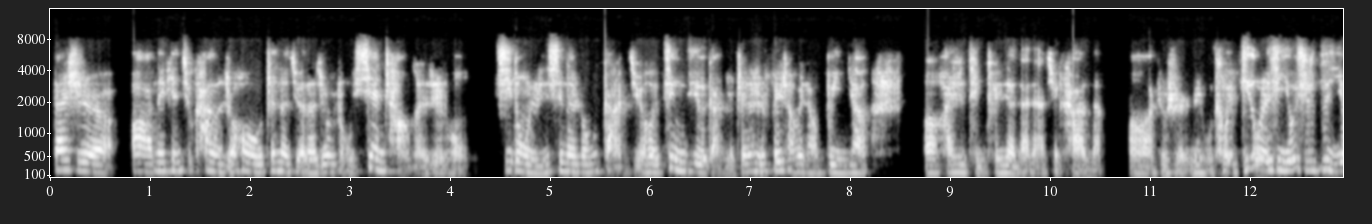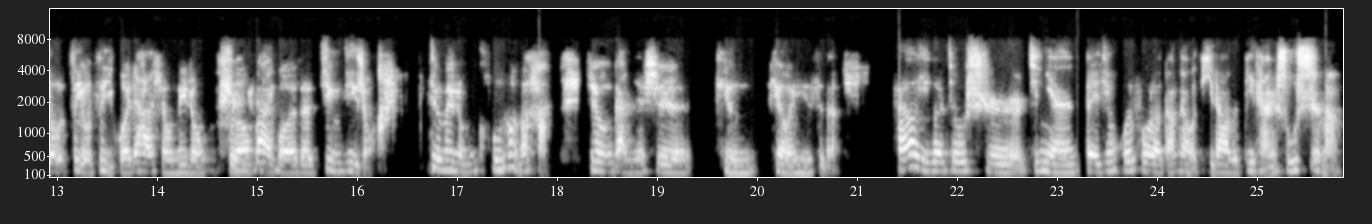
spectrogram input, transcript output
但是啊，那天去看了之后，真的觉得就是这种现场的这种激动人心的这种感觉和竞技的感觉，真的是非常非常不一样。嗯，还是挺推荐大家去看的。啊，就是那种特别激动人心，尤其是自己有自有自己国家的时候，那种和外国的竞技者啊，就那种疯狂的喊，这种感觉是挺挺有意思的。还有一个就是今年北京恢复了刚才我提到的地坛书市嘛，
